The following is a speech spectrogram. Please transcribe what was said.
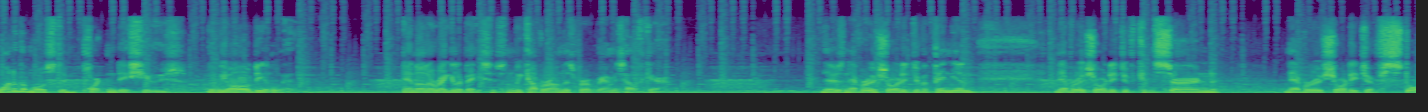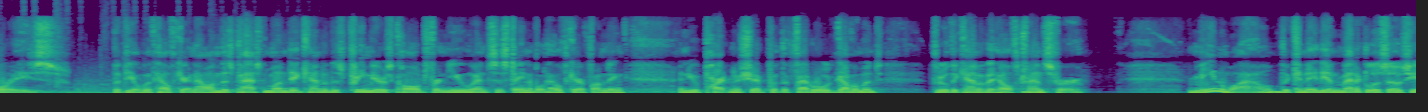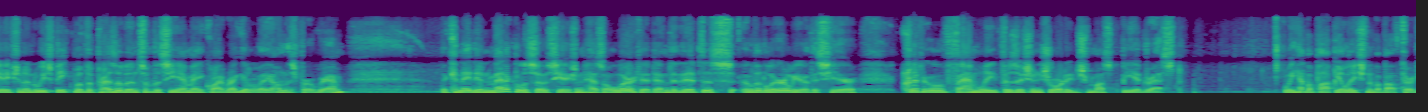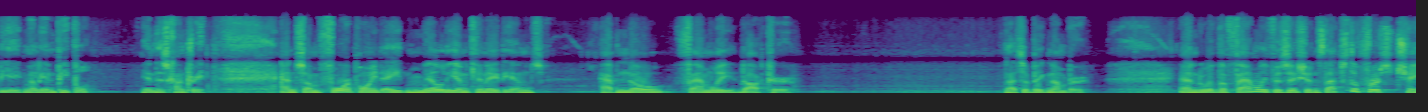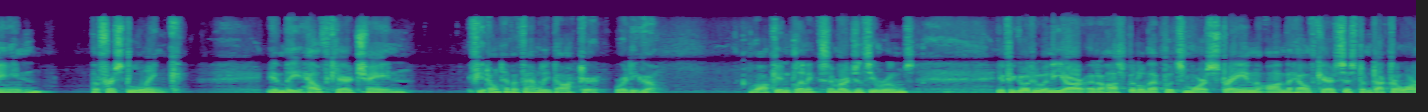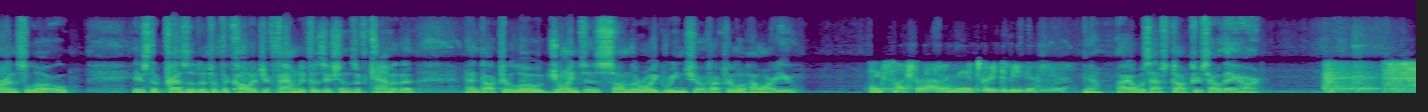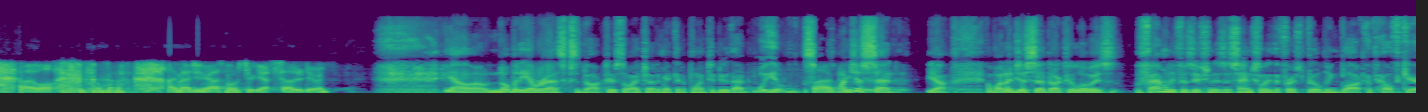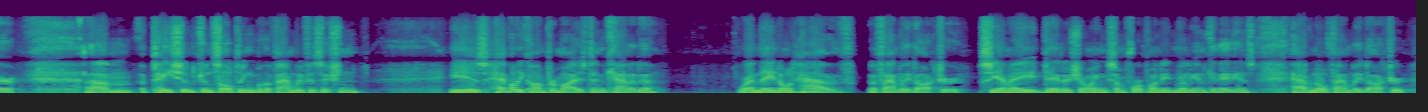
One of the most important issues that we all deal with, and on a regular basis, and we cover on this program, is healthcare. There's never a shortage of opinion, never a shortage of concern, never a shortage of stories that deal with healthcare. Now, on this past Monday, Canada's premiers called for new and sustainable healthcare funding, a new partnership with the federal government through the Canada Health Transfer. Meanwhile, the Canadian Medical Association, and we speak with the presidents of the CMA quite regularly on this program, the Canadian Medical Association has alerted, and they did this a little earlier this year, critical family physician shortage must be addressed. We have a population of about 38 million people in this country, and some 4.8 million Canadians have no family doctor. That's a big number. And with the family physicians, that's the first chain, the first link in the healthcare chain. If you don't have a family doctor, where do you go? Walk in clinics, emergency rooms. If you go to an ER at a hospital, that puts more strain on the healthcare system. Dr. Lawrence Loh is the president of the College of Family Physicians of Canada, and Dr. Loh joins us on the Roy Green Show. Dr. Loh, how are you? Thanks so much for having me. It's great to be here. Yeah, I always ask doctors how they are. Uh, well, I imagine you ask most of your guests how they're doing. Yeah, well, nobody ever asks a doctor, so I try to make it a point to do that. Well, you, so I what I just said, yeah, what I just said, Dr. Loh, is the family physician is essentially the first building block of healthcare. Um, a patient consulting with a family physician is heavily compromised in Canada when they don't have a family doctor. CMA data showing some 4.8 million Canadians have no family doctor.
